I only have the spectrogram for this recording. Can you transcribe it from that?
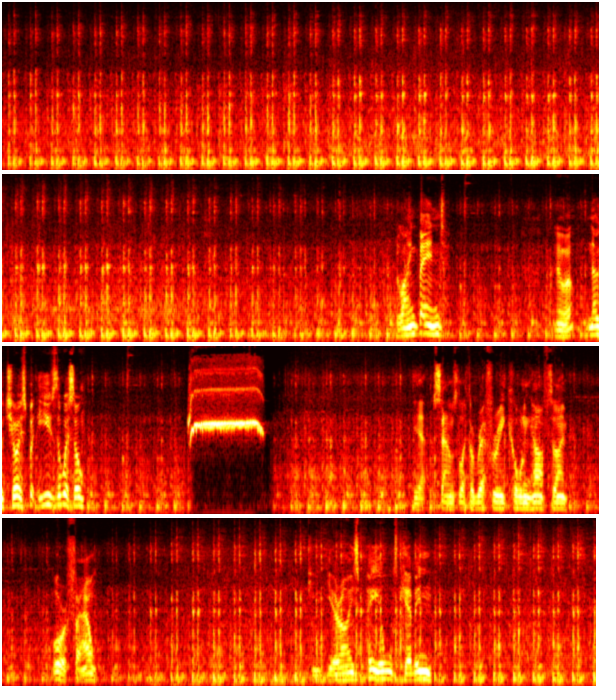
Blind bend. Oh well, no choice but to use the whistle. Yeah, sounds like a referee calling half time. Or a foul. Keep your eyes peeled, Kevin.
